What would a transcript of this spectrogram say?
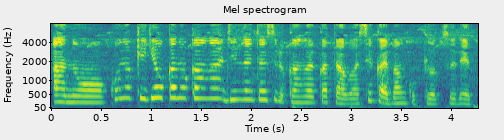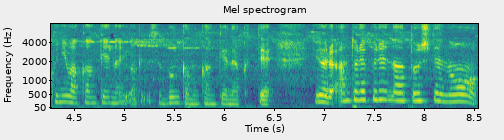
あのこの起業家の考え人材に対する考え方は世界万国共通で国は関係ないわけですよ文化も関係なくていわゆるアントレプレナーとしての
